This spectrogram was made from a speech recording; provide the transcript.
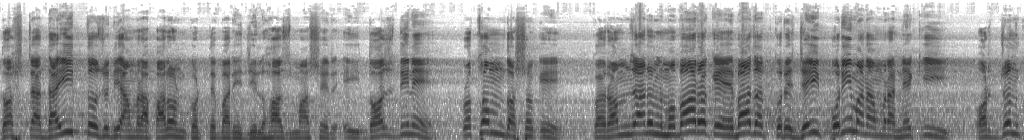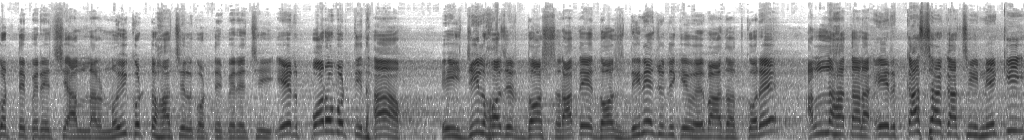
দশটা দায়িত্ব যদি আমরা পালন করতে পারি জিলহজ মাসের এই দশ দিনে, প্রথম দশকে রমজানুল মোবারকে এবাদত করে যেই পরিমাণ আমরা নেকি অর্জন করতে পেরেছি, আল্লাহর নৈকট্য হাসিল করতে পেরেছি। এর পরবর্তী ধাপ, এই জিল হজের দশ রাতে, দশ দিনে যদি কেউ এবাদত করে, আল্লাহ তালা এর কাছাকাছি নেকি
